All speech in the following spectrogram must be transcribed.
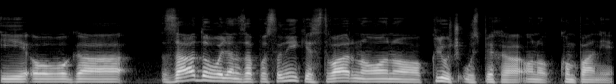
I ovoga, zadovoljan zaposlenik je stvarno ono ključ uspjeha ono kompanije.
